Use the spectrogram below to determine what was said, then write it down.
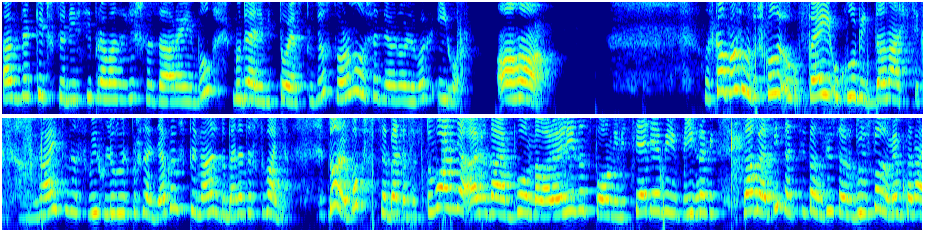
завдяки 4 всі права захищені за Rainbow. Моделі від Toya Studio створено лише для рольових ігор. Ага. Ласкаво просимо до школи феї у клубі Донастікс. Грайте за своїх улюблених персонажів. Дякуємо, що приєдналися до бета-тестування. Добре, бокс це бета-тестування. Ожидаємо повного релізу з повними серіями, іграми. З вами Атліс, на всім дуже скоро на моєму каналі.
